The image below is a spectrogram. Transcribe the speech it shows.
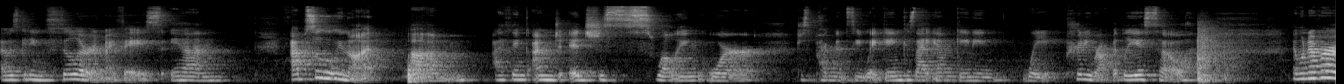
I was getting filler in my face and absolutely not. Um, I think I'm, it's just swelling or just pregnancy weight gain because I am gaining weight pretty rapidly. So, and whenever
